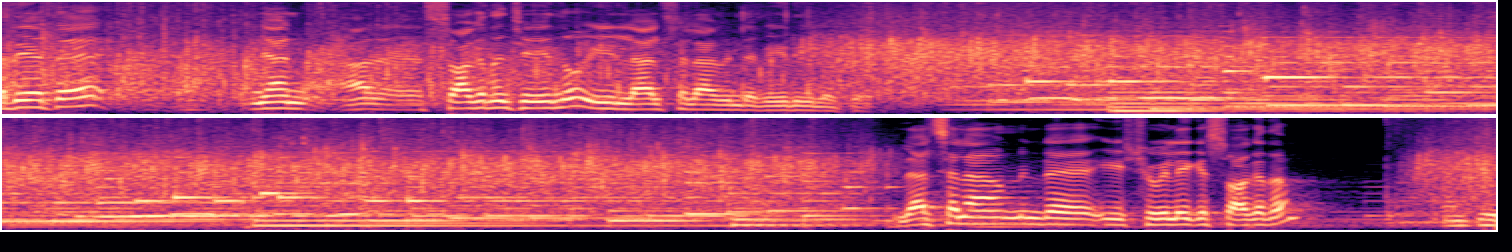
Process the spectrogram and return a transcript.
അദ്ദേഹത്തെ ഞാൻ സ്വാഗതം ചെയ്യുന്നു ഈ ലാൽ സലാമിന്റെ വേദിയിലേക്ക്. ലാൽ സലാമിന്റെ ഈ ഷോയിലേക്ക് സ്വാഗതം. താങ്ക് യു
